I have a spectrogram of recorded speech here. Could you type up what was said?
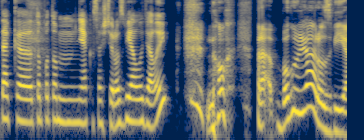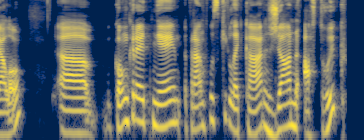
tak uh, to potom nejako sa ešte rozvíjalo ďalej? No, pra- bohužiaľ rozvíjalo. Uh, konkrétne francúzsky lekár Jean Astruc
